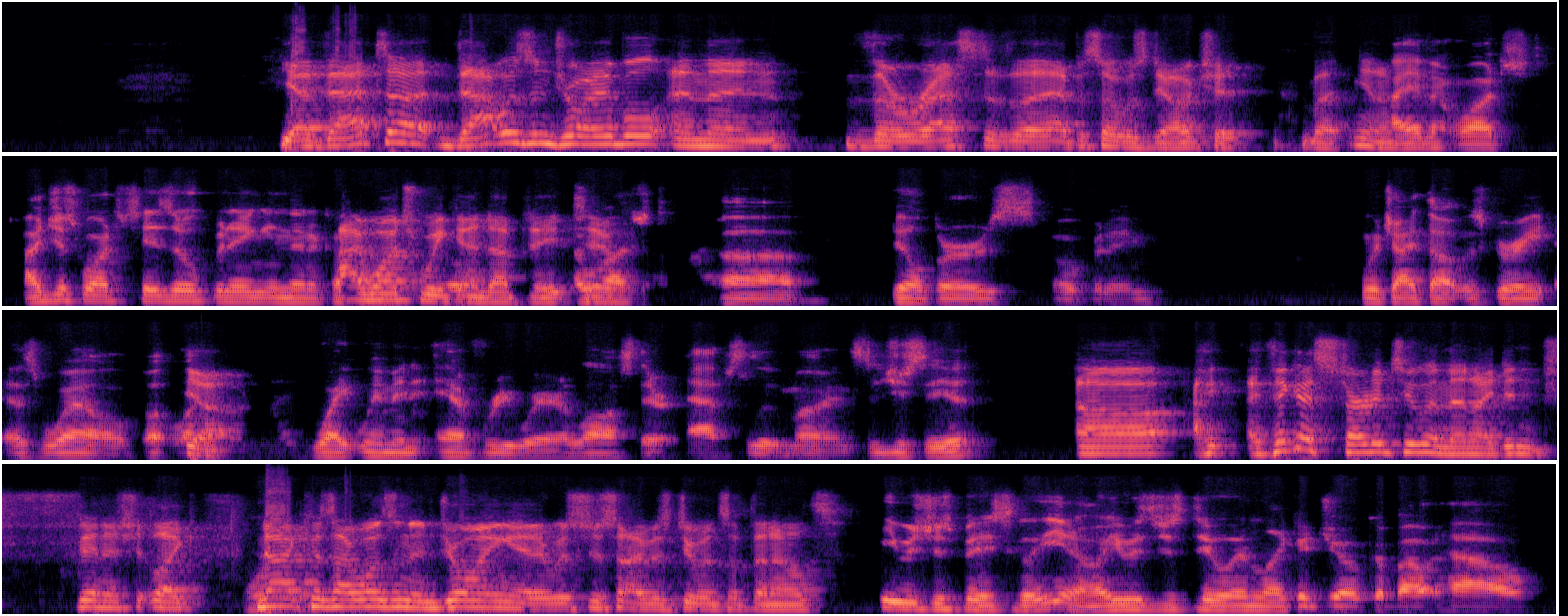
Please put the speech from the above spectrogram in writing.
Yeah, that uh, that was enjoyable, and then the rest of the episode was dog shit. But you know, I haven't watched. I just watched his opening, and then a couple. I watched Weekend Update too. I watched uh, Bill Burr's opening, which I thought was great as well. But like, Yeah, white women everywhere lost their absolute minds. Did you see it? uh, I I think I started to, and then I didn't finish it. Like not because I wasn't enjoying it; it was just I was doing something else. He was just basically, you know, he was just doing like a joke about how,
